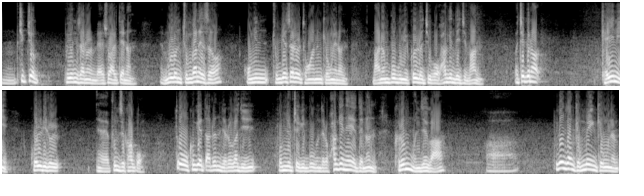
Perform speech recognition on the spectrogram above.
음, 직접 부동산을 매수할 때는 물론 중간에서 공인 중개사를 통하는 경우에는 많은 부분이 걸러지고 확인되지만 어쨌거나 개인이 권리를 예, 분석하고 또 거기에 따른 여러 가지 법률적인 부분들을 확인해야 되는 그런 문제가 아, 부동산 경매인 경우는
